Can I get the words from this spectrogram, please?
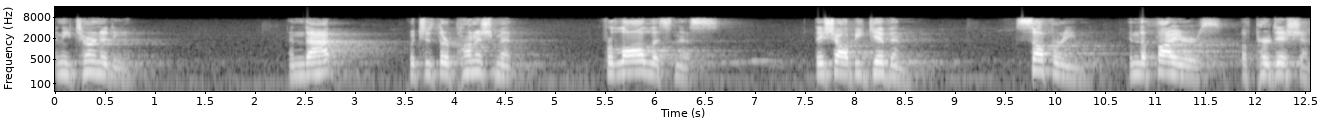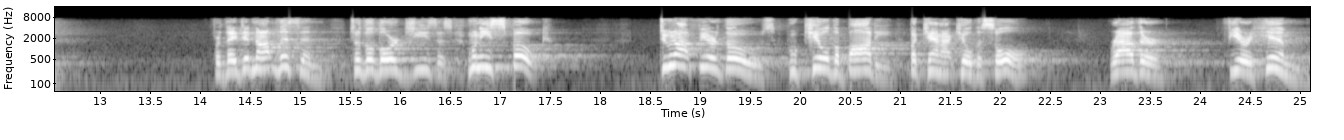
an eternity. And that which is their punishment for lawlessness, they shall be given, suffering in the fires of perdition. For they did not listen to the Lord Jesus when he spoke. Do not fear those who kill the body but cannot kill the soul. Rather, fear him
